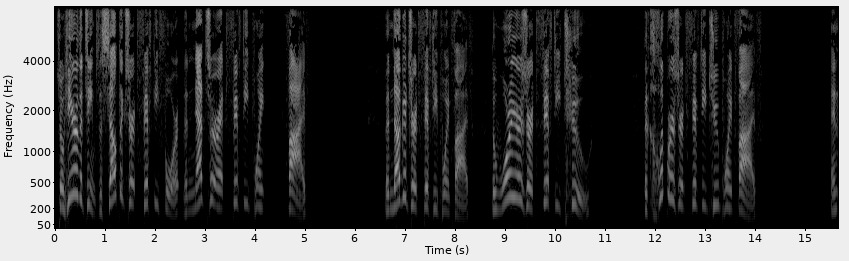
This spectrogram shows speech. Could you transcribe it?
So here are the teams. The Celtics are at 54. The Nets are at 50.5. The Nuggets are at 50.5. The Warriors are at 52. The Clippers are at 52.5. And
